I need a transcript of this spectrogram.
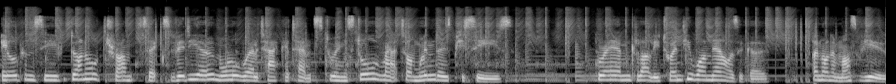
Ill-conceived Donald Trump's X-video malware attack attempts to install RAT on Windows PCs. Graham Cluley 21 hours ago. Anonymous View.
